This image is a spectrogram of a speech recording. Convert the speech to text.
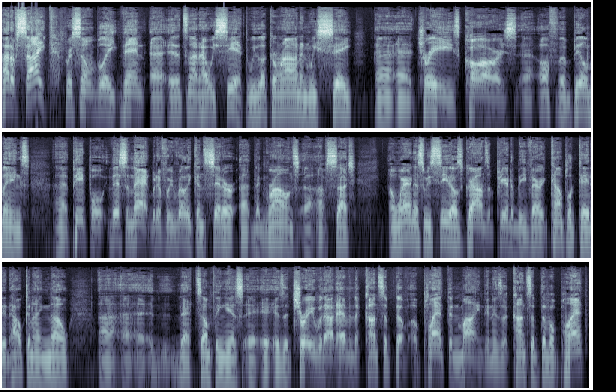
out of sight, presumably, then uh, it's not how we see it. We look around and we see uh, uh, trees, cars, uh, off buildings, uh, people, this and that. But if we really consider uh, the grounds of such awareness, we see those grounds appear to be very complicated. How can I know uh, uh, that something is is a tree without having the concept of a plant in mind, and is a concept of a plant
